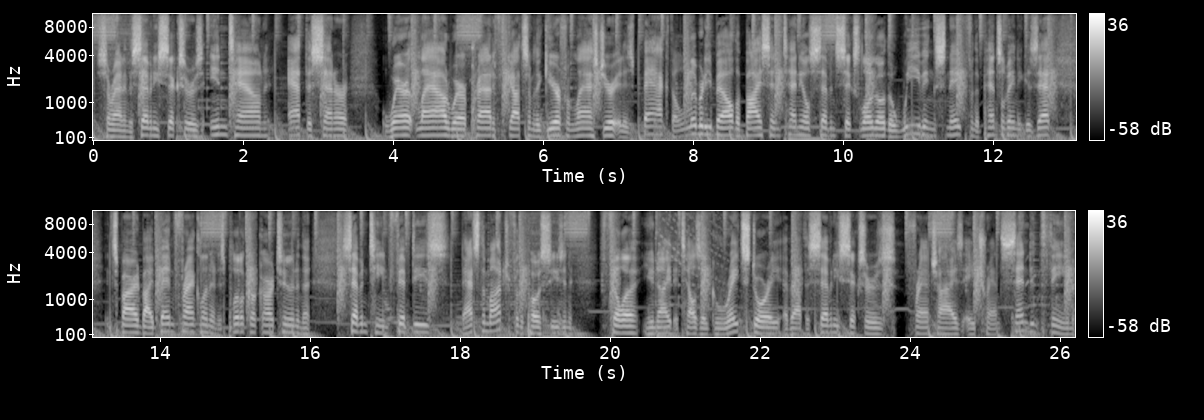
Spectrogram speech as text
surrounding the 76ers in town, at the center. Wear it loud, wear it proud. If you got some of the gear from last year, it is back. The Liberty Bell, the Bicentennial 7-6 logo, the weaving snake from the Pennsylvania Gazette, inspired by Ben Franklin and his political cartoon in the 1750s. That's the mantra for the postseason. Phila Unite. It tells a great story about the 76ers franchise, a transcendent theme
